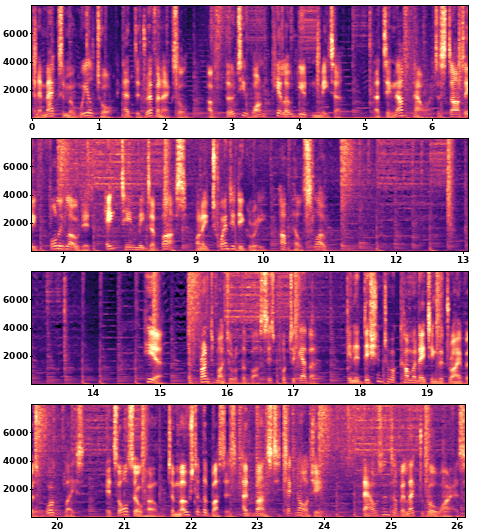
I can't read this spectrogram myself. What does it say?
and a maximum wheel torque at the driven axle of 31 kilonewton meter. That's enough power to start a fully loaded 18 meter bus on a 20 degree uphill slope. Here, the front module of the bus is put together. In addition to accommodating the driver's workplace, it's also home to most of the bus's advanced technology. Thousands of electrical wires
